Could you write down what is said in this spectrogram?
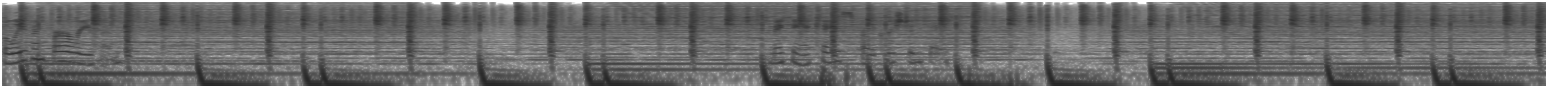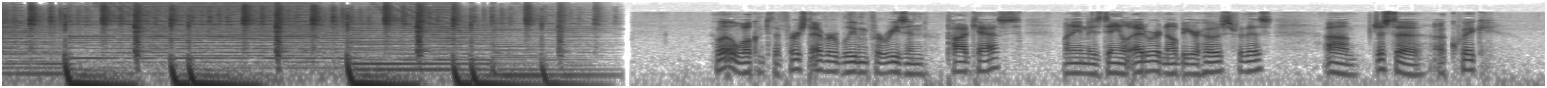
Believing for a reason. Making a case for the Christian faith. The first ever Believing for Reason podcast. My name is Daniel Edward, and I'll be your host for this. Um, just a, a quick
